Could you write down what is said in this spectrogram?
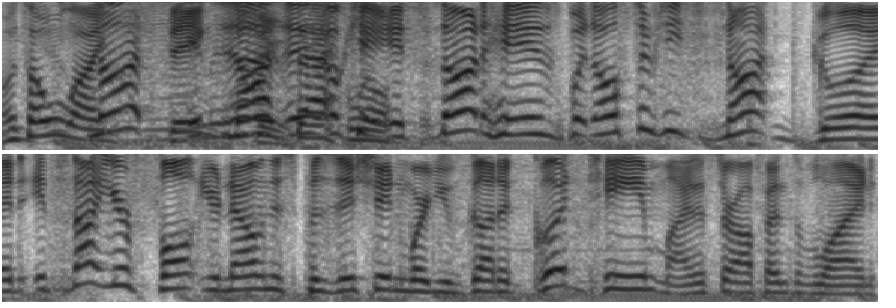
His O line not- stinks. it's not too. Zach okay, Wilson. it's not his, but also he's not good. It's not your fault. You're now in this position where you've got a good team minus their offensive line.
